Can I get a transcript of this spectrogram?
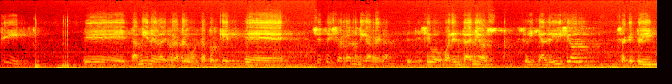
Sí, eh, también le agradezco la pregunta, porque eh, yo estoy cerrando mi carrera. Llevo 40 años, soy general de división, o sea que estoy,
